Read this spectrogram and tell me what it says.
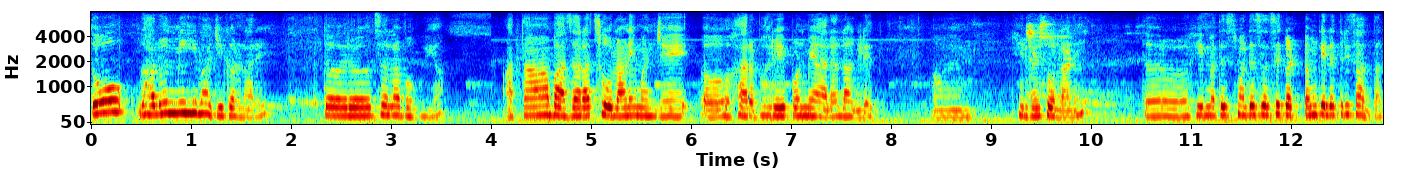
तो घालून मी ही भाजी करणार आहे. तर चला बघूया. आता बाजारात सोलाणे म्हणजे हरभरे पण मिळायला लागलेत हिरवे सोलाणे. तर हे मध्येच मध्येच असे गट्टम केले तरी चालतात.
